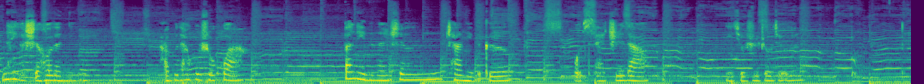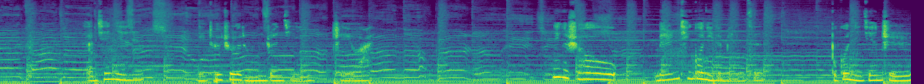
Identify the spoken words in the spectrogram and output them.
那个时候的你还不太会说话，班里的男生唱你的歌，我才知道你就是周杰伦。两千年，你推出的同名专辑《那时候，没人听过你的名字。不过你坚持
